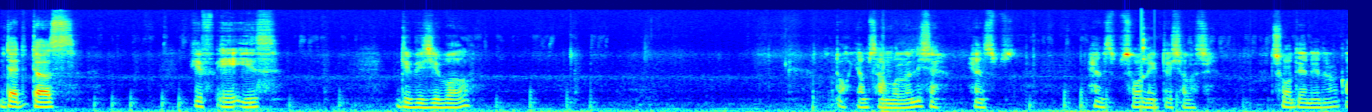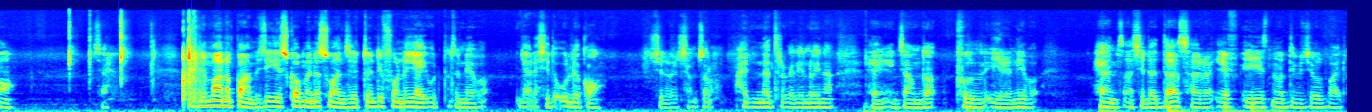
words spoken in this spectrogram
that does if a is divisible to yam samol ni se hence hence so ne te shala se so de ne ko se ꯍꯥꯏꯗꯤ ꯃꯥꯅ ꯄꯥꯝꯃꯤꯁꯦ ꯑꯦ ꯁ꯭ꯀꯣꯔ ꯃꯥꯏꯅꯁ ꯋꯥꯟꯁꯦ ꯇ꯭ꯋꯦꯟꯇꯤ ꯐꯣꯔꯅ ꯌꯥꯏ ꯎꯠꯄꯗꯨꯅꯦꯕ ꯌꯥꯔꯦ ꯁꯤꯗ ꯎꯠꯂꯦꯀꯣ ꯁꯤꯗ ꯁꯝꯆꯜꯂꯣ ꯍꯥꯏꯗꯤ ꯅꯠꯇ꯭ꯔꯒꯗꯤ ꯅꯣꯏꯅ shira shamsul haid natra kari noina exam da full irani ba. Hence ashira da sara if a is not divisible by the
